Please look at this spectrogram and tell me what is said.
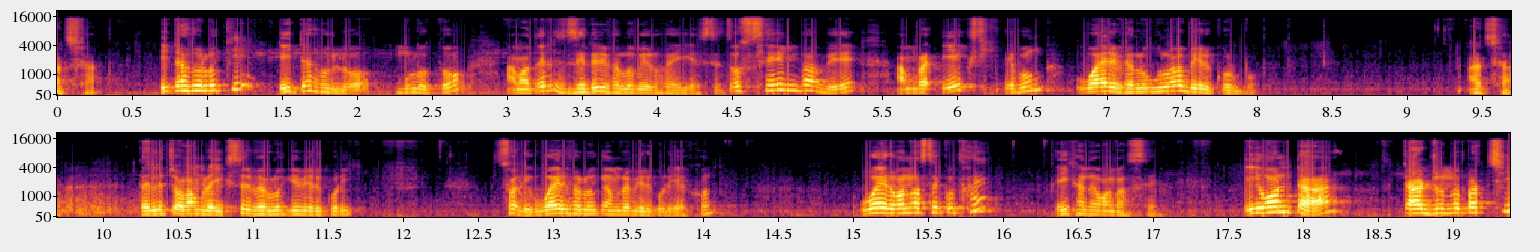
আচ্ছা এটা হলো কি? এটা হলো মূলত আমাদের জেড এর ভ্যালু বের হয়ে গেছে। তো সেম ভাবে আমরা এক্স এবং ওয়াই এর ভ্যালুগুলো বের করব। আচ্ছা তাহলে চলো আমরা এক্সের ভ্যালুকে বের করি। সরি ওয়াই এর ভ্যালুকে আমরা বের করি এখন। ওয়াই এর ওয়ান আছে কোথায়? এইখানে ওয়ান আছে। এই ওয়ানটা কার জন্য পাচ্ছি?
